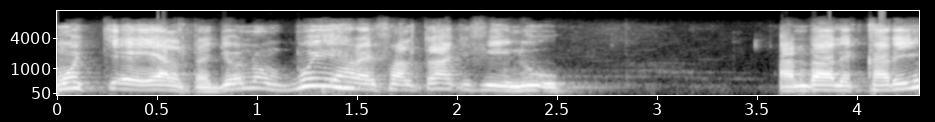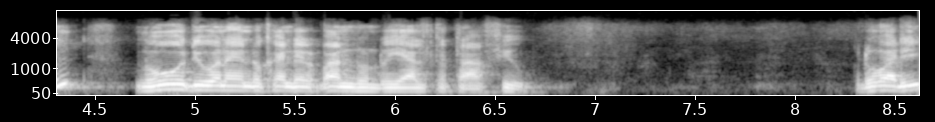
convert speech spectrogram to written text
mocce e yalta. Joni noon buyi haray faltaki fi ndu. Andali karin no wodi wona ndu ka nder ɓandu ndu yaltata fiw. Ɗum waɗi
